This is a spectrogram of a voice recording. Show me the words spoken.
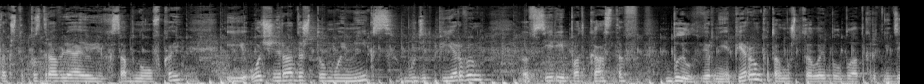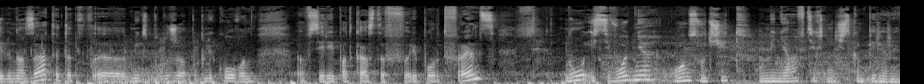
так что поздравляю их с обновкой. И очень рада, что мой микс будет первым в серии подкастов. Был, вернее, первым, потому что лейбл был открыт неделю назад. Этот э, микс был уже опубликован в серии подкастов Report Friends. Ну и сегодня он звучит у меня в техническом перерыве.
